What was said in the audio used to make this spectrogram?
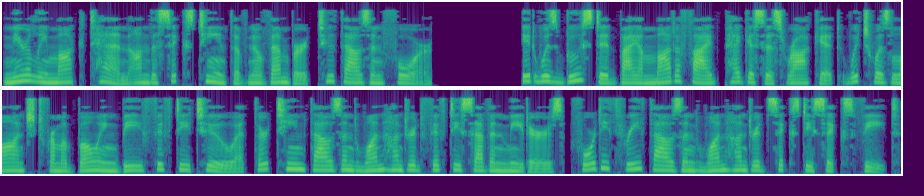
nearly Mach 10 on the 16th of November 2004. It was boosted by a modified Pegasus rocket which was launched from a Boeing B-52 at 13,157 meters (43,166 feet).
